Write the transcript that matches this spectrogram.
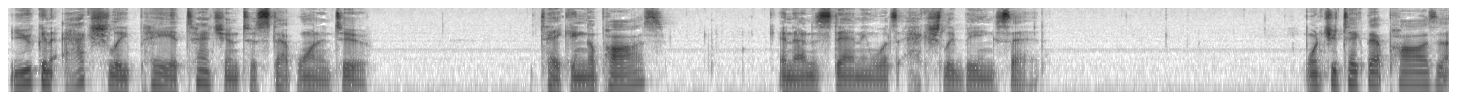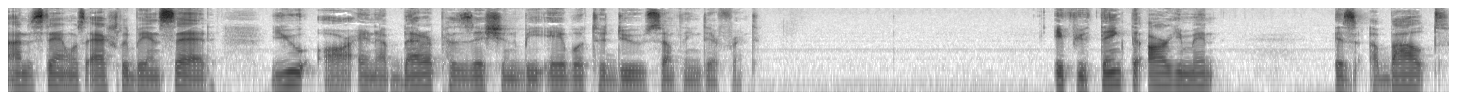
you can actually pay attention to step one and two. Taking a pause and understanding what's actually being said. Once you take that pause and understand what's actually being said, you are in a better position to be able to do something different. If you think the argument is about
